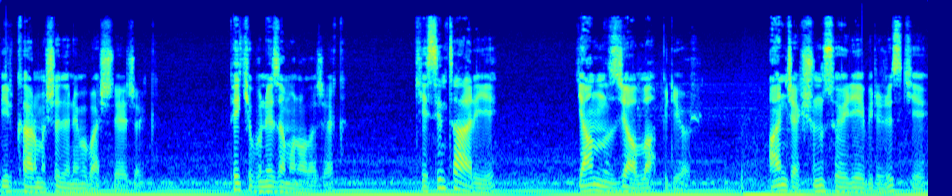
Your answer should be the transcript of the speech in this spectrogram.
bir karmaşa dönemi başlayacak. Peki bu ne zaman olacak? Kesin tarihi yalnızca Allah biliyor. Ancak şunu söyleyebiliriz ki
